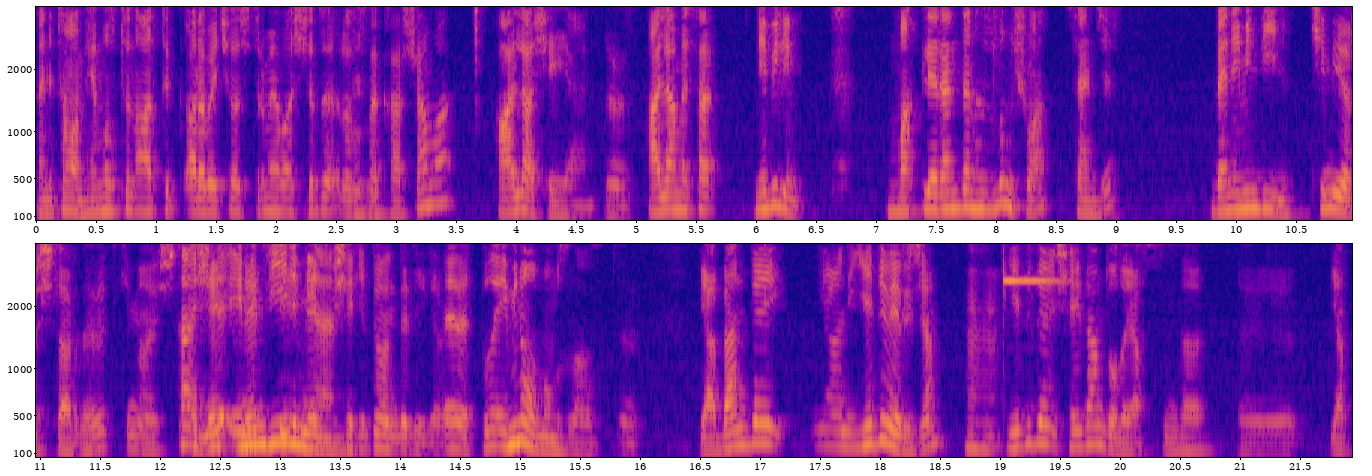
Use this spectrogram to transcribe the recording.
Hani tamam Hamilton artık arabayı çalıştırmaya başladı Russell'a karşı ama cık, hala şey yani. Evet. Hala mesela ne bileyim McLaren'den hızlı mı şu an sence? Ben emin değilim. Kimi yarışlarda evet, kimi yarışlarda. Ha işte emin bir- değilim net yani. bir şekilde önde değil. Evet. Evet, buna emin olmamız lazım. Ya ben de yani 7 vereceğim. Hı hı. 7 de şeyden dolayı aslında e, ya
